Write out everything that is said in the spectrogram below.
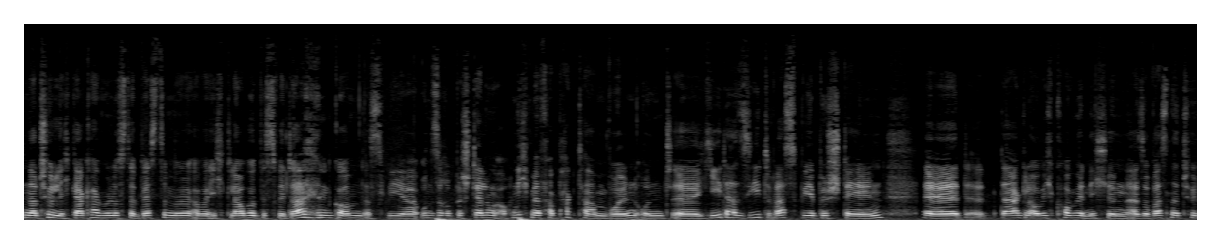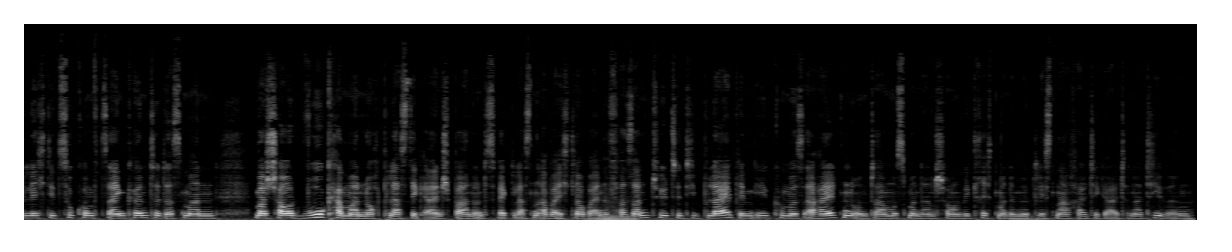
Natürlich, gar kein Müll ist der beste Müll, aber ich glaube, bis wir dahin kommen, dass wir unsere Bestellung auch nicht mehr verpackt haben wollen und äh, jeder sieht, was wir bestellen, äh, da glaube ich, kommen wir nicht hin. Also was natürlich die Zukunft sein könnte, dass man mal schaut, wo kann man noch Plastik einsparen und es weglassen. Aber ich glaube, eine mhm. Versandtüte, die bleibt im E-Commerce erhalten und da muss man dann schauen, wie kriegt man eine möglichst nachhaltige Alternative hin.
